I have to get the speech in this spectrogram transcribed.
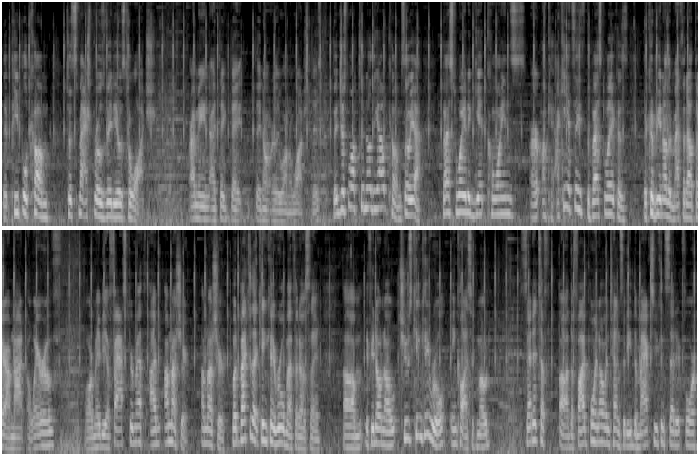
that people come to Smash Bros. videos to watch. I mean, I think they, they don't really want to watch this. They just want to know the outcome. So yeah, best way to get coins, or okay, I can't say it's the best way because there could be another method out there I'm not aware of. Or maybe a faster method. I'm, I'm not sure. I'm not sure. But back to that King K. Rool method I was saying. Um, if you don't know, choose King K. Rool in Classic Mode. Set it to uh, the 5.0 intensity, the max you can set it for,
